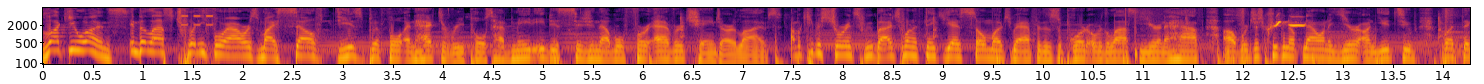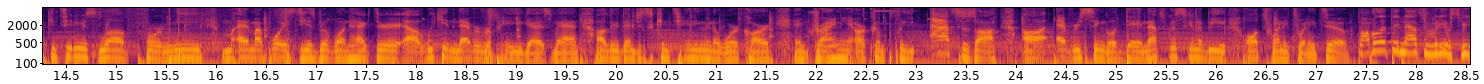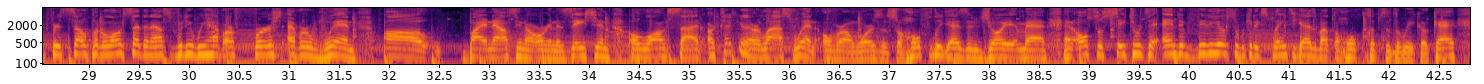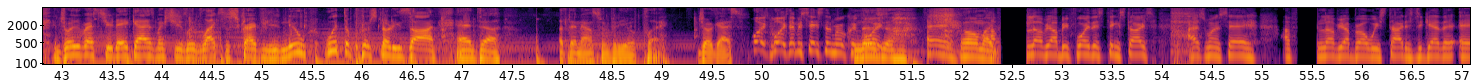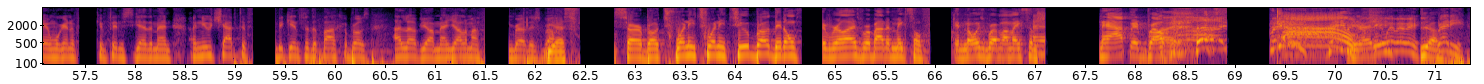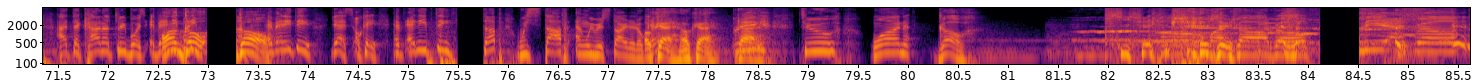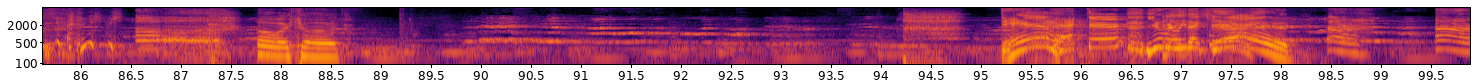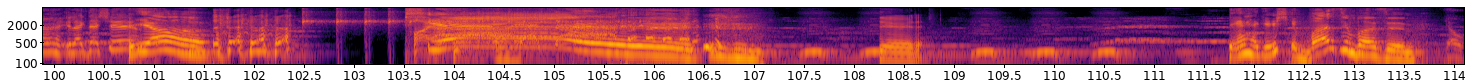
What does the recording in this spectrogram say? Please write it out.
Lucky ones! In the last 24 hours, myself, Diaz Biffle, and Hector Repullze have made a decision that will forever change our lives. I'm gonna keep it short and sweet, but I just want to thank you guys so much, man, for the support over the last year and a half. Uh, we're just creeping up now on a year on YouTube, but the continuous love for me and my boys, Diaz Biffle and Hector, uh, we can never repay you guys, man, other than just continuing to work hard and grinding our complete asses off uh, every single day. And that's what's gonna be all 2022. But I'm gonna let the announcement video speak for itself, but alongside the announcement video, we have our first ever win uh, by announcing our organization alongside our technically our last win over on Warzone. So hopefully you guys enjoy it, man. And also stay towards the end of the video so we can explain to you guys about the whole clips of the week, okay? Enjoy the rest of your day, guys. Make sure you leave like, subscribe if you're new with the push notices on, and uh, let the announcement video play. Joe, guys. Boys, boys, let me say something real quick, boys. Hey, oh my I love y'all. Before this thing starts, I just want to say I love y'all, bro. We started together, and we're gonna finish together, man. A new chapter begins for the Baka Bros. I love y'all, man. Y'all are my f***ing brothers, bro. Yes, sir, bro. 2022, bro. They don't f***ing realize we're about to make some f***ing noise. We're about to make some f***ing happen, bro. Let's Ready? go! Ready? Ready? Wait, wait, wait. Yeah. Ready? At the count of three, boys. If anybody, go, f- go. if anything, yes, okay. If anything f***ed up, we stop and we restart it. Okay. Okay, okay. Three, it. two, one, go. oh my god, bro. Yes, bro. Oh my god. Damn, Hector! You really the kid! Uh, uh, you like that shit? Yo! yeah! Dude. Damn, Hector, your shit buzzing, buzzing. Yo.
